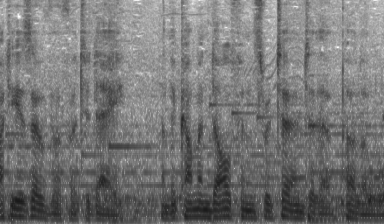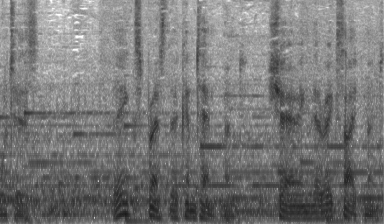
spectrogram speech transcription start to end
Party is over for today, and the common dolphins return to their polar waters. They express their contentment, sharing their excitement,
